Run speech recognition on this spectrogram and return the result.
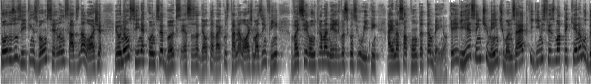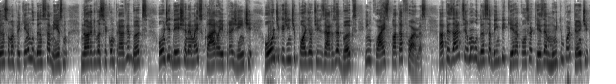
todos os itens vão ser lançados na loja, eu não sei, né, quantos E-Bucks essas delta vai custar na loja, mas enfim, vai ser outra maneira de você conseguir o item aí na sua conta também, ok? E recentemente, manos, a Epic Games fez uma pequena mudança, uma pequena mudança mesmo, na hora de você comprar V-Bucks, onde deixa, né, mais claro aí pra gente onde que a gente pode utilizar os V-Bucks em quais plataformas. Apesar de ser uma mudança bem pequena, com certeza é muito importante,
